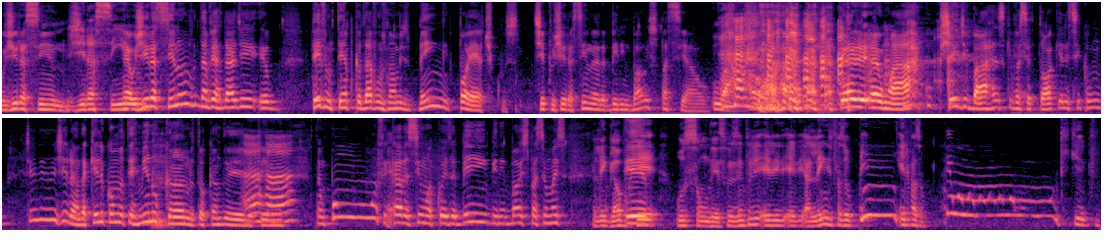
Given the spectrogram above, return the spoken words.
O giracino. Giracino. É, o giracino, na verdade, eu teve um tempo que eu dava uns nomes bem poéticos. Tipo, giracino era berimbau espacial. Uau! É é um arco cheio de barras que você toca e eles ficam girando. Aquele como eu termino o cano tocando ele. aquele- Aham. Então, pum, ficava assim uma coisa bem berimbau espacial, mas É legal porque o som desse, por exemplo, ele, ele, ele, além de fazer o pim, ele faz o pim, que, que, que,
